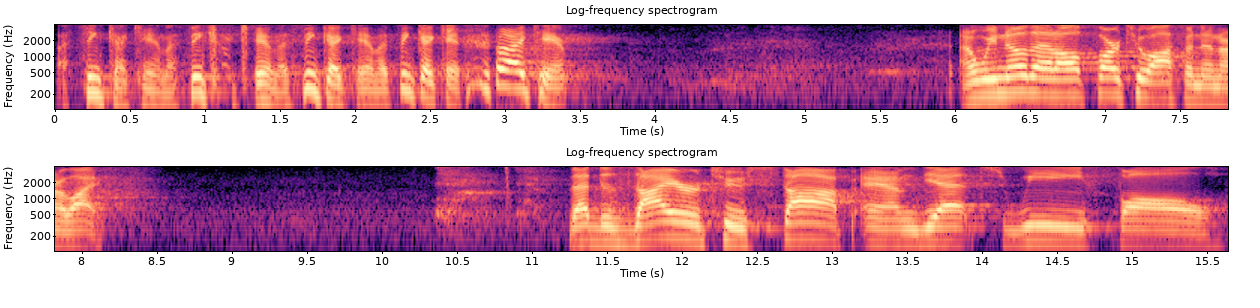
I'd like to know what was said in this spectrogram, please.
I think I can, I think I can, I think I can, I think I can. I can't. And we know that all far too often in our life. That desire to stop, and yet we fall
